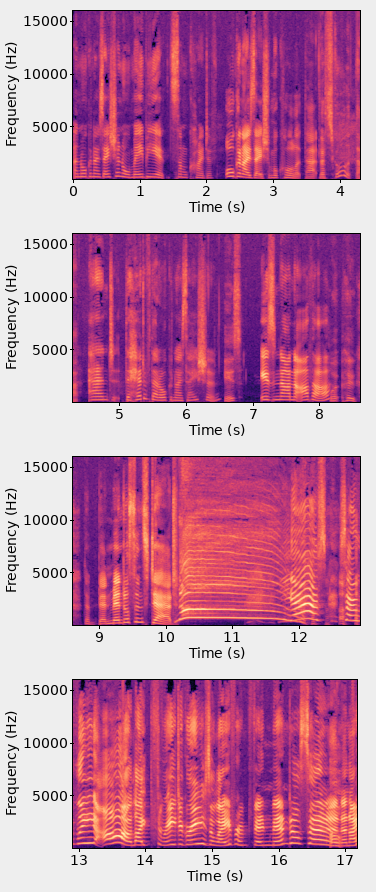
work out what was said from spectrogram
an organization, or maybe it's some kind of organization. We'll call it that. Let's call it that. And the head of that organization Is is none other Wh- who? than Ben Mendelsohn's dad. No. Yes. So we are like three degrees away from Ben Mendelsohn. Oh. And I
